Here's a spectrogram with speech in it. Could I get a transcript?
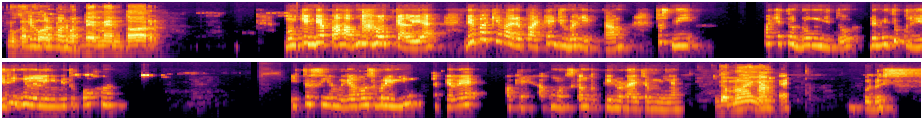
Bukan Eh, bukan Voldemort, Dementor. mungkin dia paham maut kali ya. Dia pakai pada pakai jubah hitam terus di pakai tudung gitu dan itu berdiri ngelilingin itu pohon. Itu sih yang bikin aku merinding akhirnya oke aku memutuskan untuk tidur aja mendingan. Gak melayang, sampai kudus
